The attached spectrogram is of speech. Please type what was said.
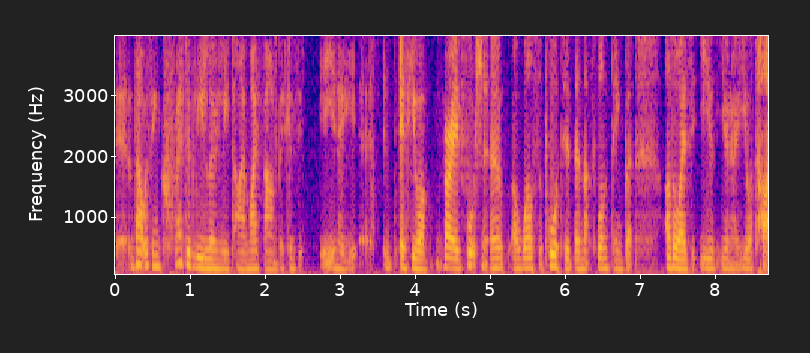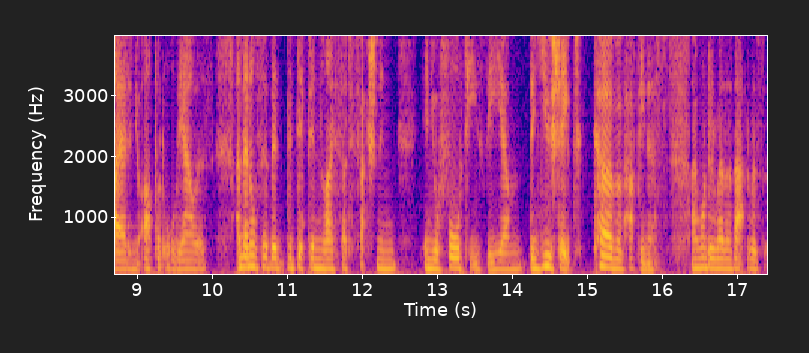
Eh, that was incredibly lonely time I found because, you know, if you are very fortunate and are well supported, then that's one thing. But otherwise, you you know, you're tired and you're up at all the hours. And then also the the dip in life satisfaction in in your 40s the um the u-shaped curve of happiness i wondered whether that was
